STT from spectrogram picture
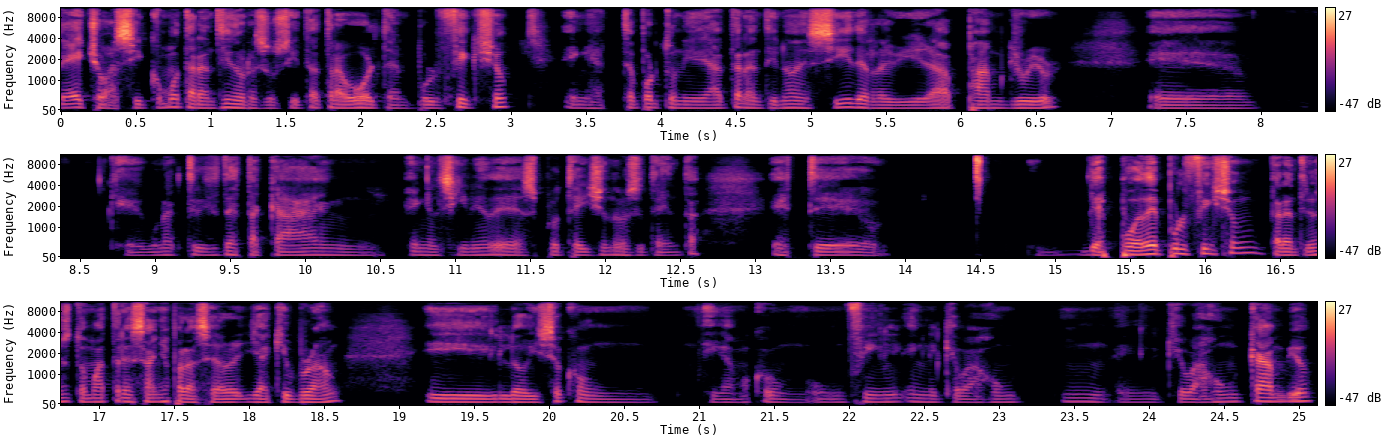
de hecho, así como Tarantino resucita a Travolta en Pulp Fiction, en esta oportunidad Tarantino decide revivir a Pam Grier, eh, que es una actriz destacada en, el cine de exploitation de los 70. Este, después de Pulp Fiction, Tarantino se toma tres años para hacer Jackie Brown y lo hizo con, digamos, con un fin en el que bajó un, en que un cambio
